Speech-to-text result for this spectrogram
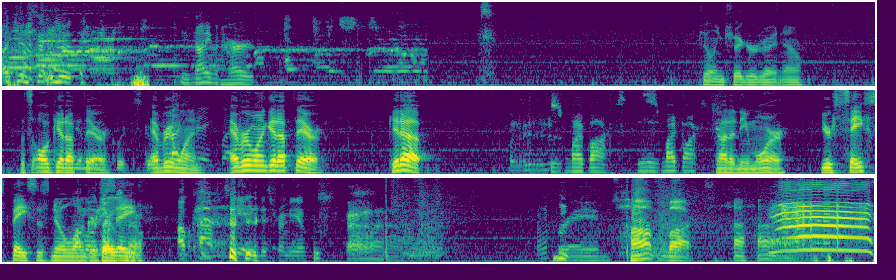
I can save it. He's not even hurt. Feeling triggered right now. Let's all get up Gonna get a there. Everyone. Everyone get up there. Get up. This is my box. This is my box. Not anymore. Your safe space is no longer Does safe. now. I'm confiscating this from you. Brains. Ah. Hot box. Haha. Ah.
